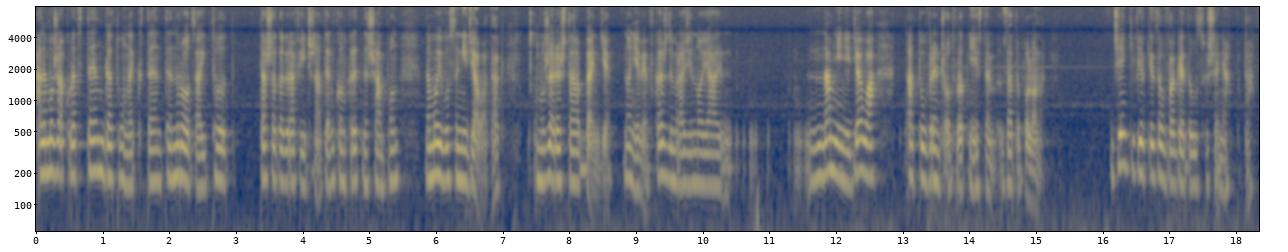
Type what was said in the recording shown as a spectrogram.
Ale może akurat ten gatunek, ten, ten rodzaj, to ta szata graficzna, ten konkretny szampon na moje włosy nie działa, tak? Może reszta będzie. No nie wiem, w każdym razie no ja na mnie nie działa, a tu wręcz odwrotnie jestem zadowolona. Dzięki wielkie za uwagę, do usłyszenia. Pa, pa.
